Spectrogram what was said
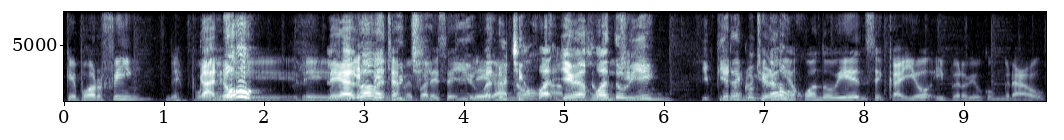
que por fin, después ¡Ganó! de, de le ganó 10 a fechas, me parece, tío, le Manucci ganó jua- a llega jugando bien y y pierde con Manucci Grau. venía jugando bien, se cayó y perdió con Grau.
